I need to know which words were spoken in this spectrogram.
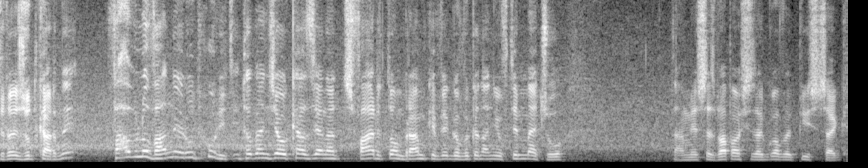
Czy to jest rzut karny? Faulowany Rud Hulit i to będzie okazja na czwartą bramkę w jego wykonaniu w tym meczu. Tam jeszcze złapał się za głowę Piszczek.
